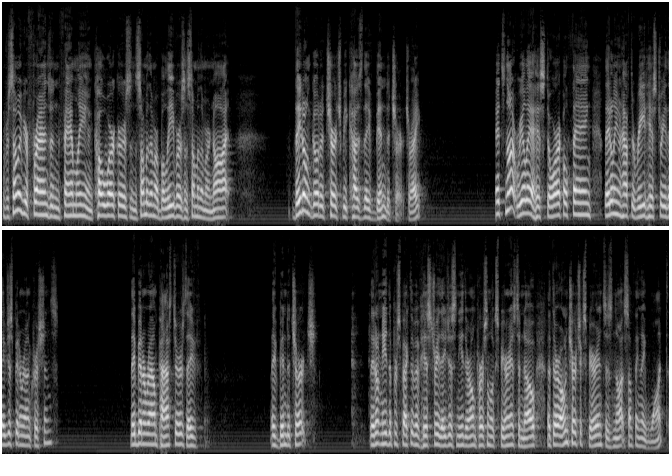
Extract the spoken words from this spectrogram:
And for some of your friends and family and coworkers, and some of them are believers and some of them are not, they don't go to church because they've been to church, right? It's not really a historical thing. They don't even have to read history. They've just been around Christians. They've been around pastors. They've, they've been to church. They don't need the perspective of history. They just need their own personal experience to know that their own church experience is not something they want.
